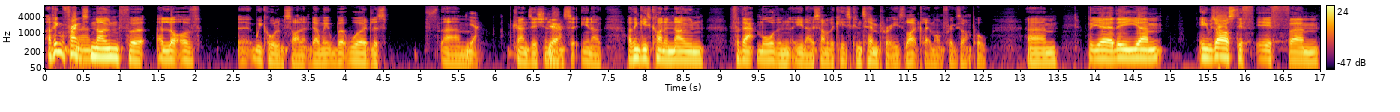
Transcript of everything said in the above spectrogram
I think Frank's Um, known for a lot of uh, we call him silent, don't we? But wordless um, Yeah. transitions. Yeah. And so, you know, I think he's kind of known for that more than you know some of the his contemporaries, like Claremont, for example. Um, but yeah, the um, he was asked if if um,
